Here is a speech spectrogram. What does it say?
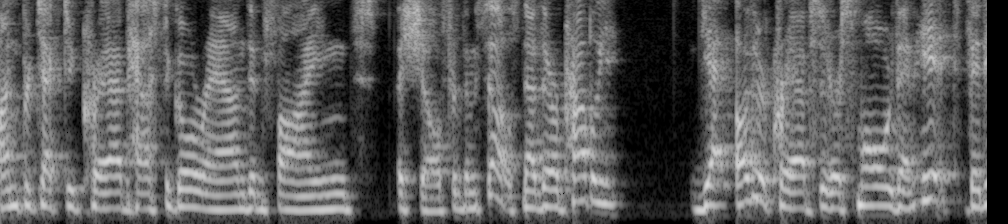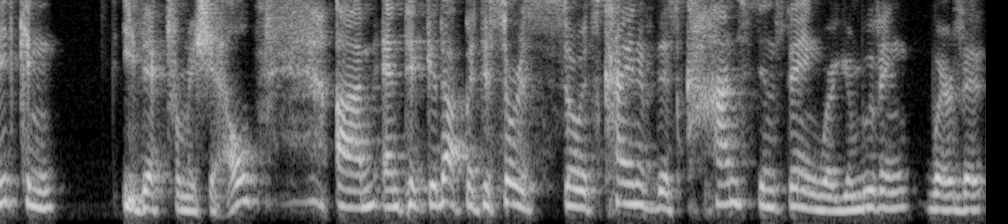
unprotected crab has to go around and find a shell for themselves. Now, there are probably yet other crabs that are smaller than it that it can evict from a shell um, and pick it up. But this sort of so it's kind of this constant thing where you're moving, where the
